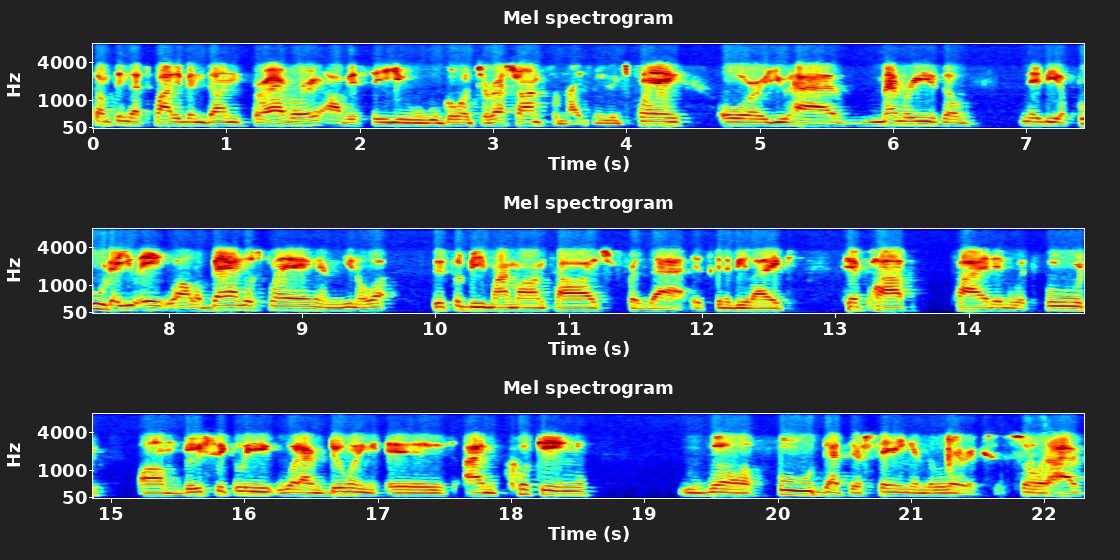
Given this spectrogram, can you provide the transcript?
something that's probably been done forever. Obviously, you will go into restaurants, some nice music's playing, or you have memories of maybe a food that you ate while a band was playing. And you know what? This will be my montage for that. It's going to be like hip hop tied in with food. Um, basically, what I'm doing is I'm cooking the food that they're saying in the lyrics. So okay. I've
